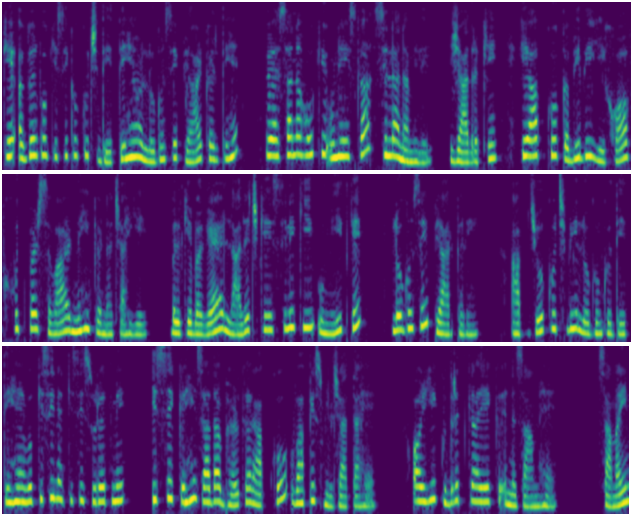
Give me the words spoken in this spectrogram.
کہ اگر وہ کسی کو کچھ دیتے ہیں اور لوگوں سے پیار کرتے ہیں تو ایسا نہ ہو کہ انہیں اس کا سلا نہ ملے۔ یاد رکھیں کہ آپ کو کبھی بھی یہ خوف خود پر سوار نہیں کرنا چاہیے، بلکہ بغیر لالچ کے سلے کی امید کے لوگوں سے پیار کریں۔ آپ جو کچھ بھی لوگوں کو دیتے ہیں، وہ کسی نہ کسی صورت میں اس سے کہیں زیادہ بڑھ کر آپ کو واپس مل جاتا ہے۔ اور یہ قدرت کا ایک نظام ہے۔ سامعین،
